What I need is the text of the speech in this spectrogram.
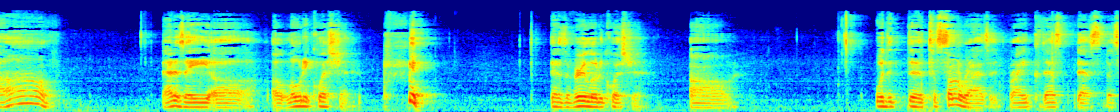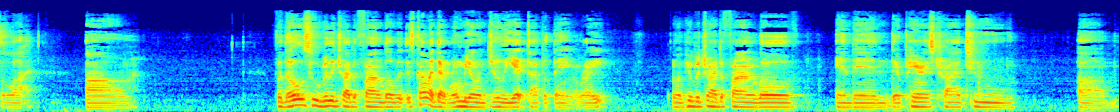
Oh, that is a uh, a loaded question. that is a very loaded question. Um, with the, the, to summarize it, right? Because that's that's that's a lot. Um, for those who really try to find love, it's kind of like that Romeo and Juliet type of thing, right? When people try to find love, and then their parents try to um,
